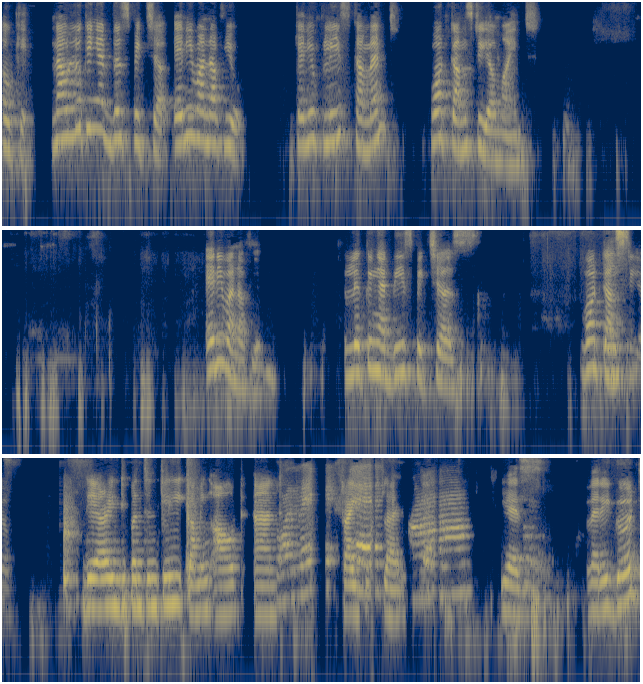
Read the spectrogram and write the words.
Okay. Now looking at this picture, any one of you, can you please comment what comes to your mind? Any one of you, looking at these pictures, what comes to your They are independently coming out and try to fly. Yes, very good.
